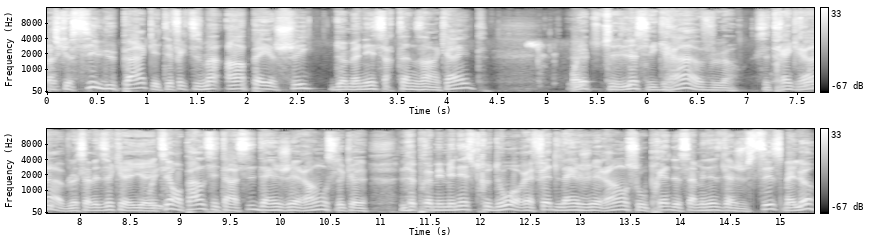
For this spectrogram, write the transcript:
Parce que si l'UPAC est effectivement empêché de mener certaines enquêtes, Là, c'est grave, là. C'est très grave. Là. Ça veut dire que, tu sais, on parle ces temps-ci d'ingérence, que le premier ministre Trudeau aurait fait de l'ingérence auprès de sa ministre de la Justice. Mais là,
